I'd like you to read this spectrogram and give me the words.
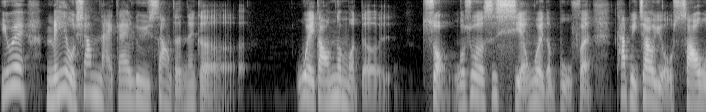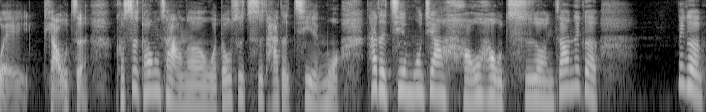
因为没有像奶盖绿上的那个味道那么的重。我说的是咸味的部分，它比较有稍微调整。可是通常呢，我都是吃它的芥末，它的芥末酱好好吃哦，你知道那个那个。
